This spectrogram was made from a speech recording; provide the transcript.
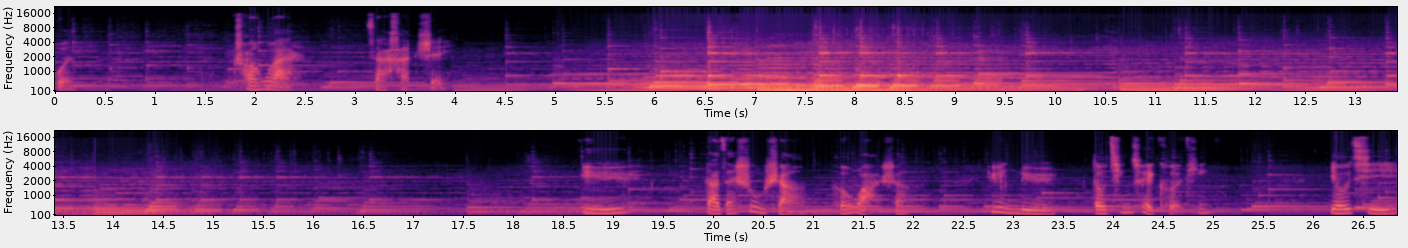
魂。窗外，在喊谁？在树上和瓦上，韵律都清脆可听，尤其。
